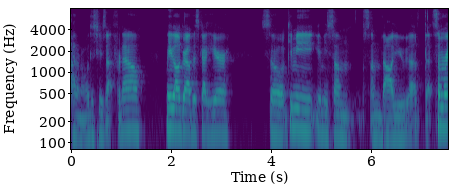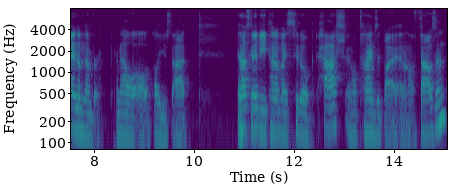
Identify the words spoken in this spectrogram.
I don't know. I'll just use that for now. Maybe I'll grab this guy here so give me give me some some value uh, that some random number. For now, I'll, I'll, I'll use that. And that's going to be kind of my pseudo hash, and I'll times it by, I don't know, a thousand.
